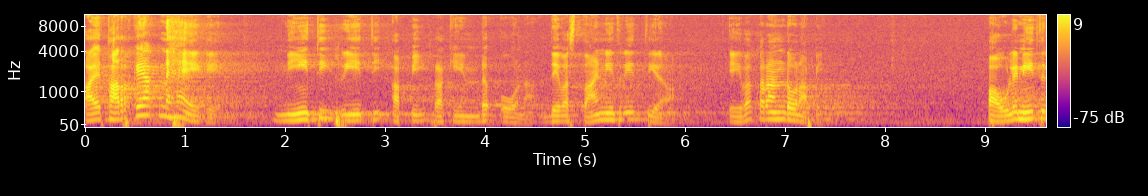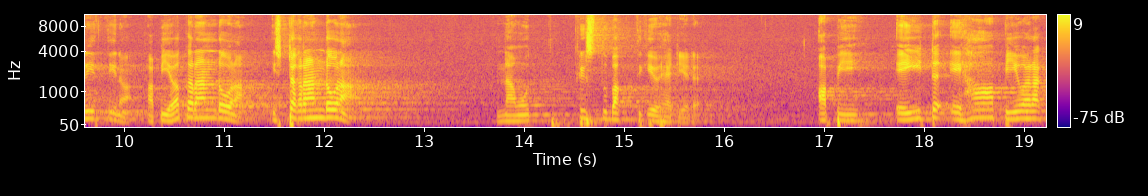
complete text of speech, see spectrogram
අය තර්කයක් නැහැ ඒකේ. නීති රීති අපි රකින්න ඕන. දේවස්ථාන නීති රීති තියෙනවා. ඒවා කරන්න ඕන අපි. පවුලේ නීති රීති තියෙනවා. අපි ඒවා කරන්න ඕන. ඉෂ්ට කරන්න ඕන. නමුත් ක්‍රිස්තු භක්තිකයෝ හැටියට අපි එයිට එහා පියවරක්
